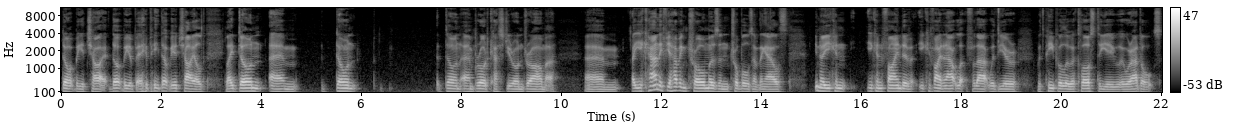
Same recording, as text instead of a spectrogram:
don't be a child don't be a baby don't be a child. Like don't um don't don't um, broadcast your own drama. Um you can if you're having traumas and troubles and everything else. You know you can you can find a you can find an outlet for that with your with people who are close to you who are adults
